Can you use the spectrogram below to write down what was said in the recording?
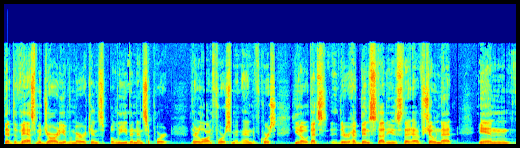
that the vast majority of Americans believe in and support their law enforcement. And of course, you know that's there have been studies that have shown that in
